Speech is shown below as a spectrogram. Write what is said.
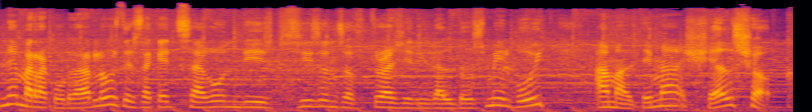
anem a recordar-los des d'aquest segon disc Seasons of Tragedy del 2008 amb el tema Shell Shock.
